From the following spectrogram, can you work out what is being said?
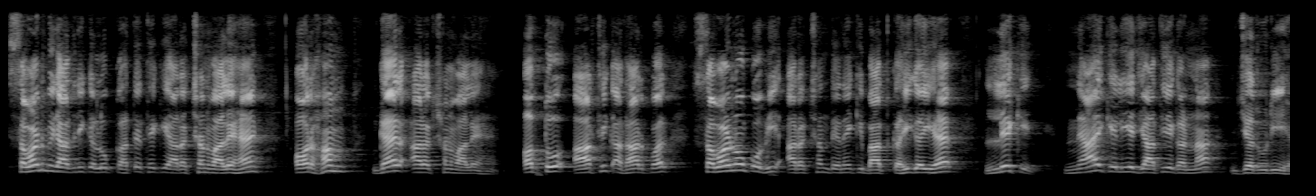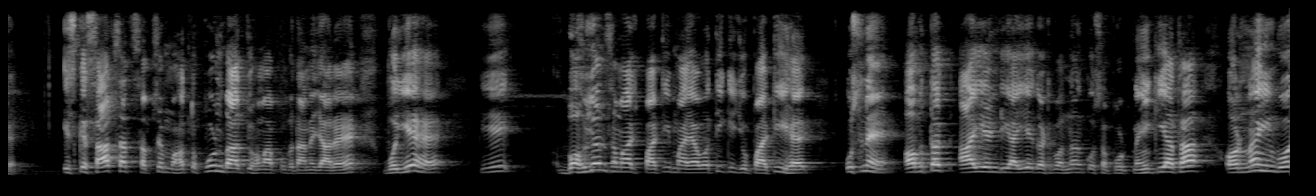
सवर्ण बिरादरी के लोग कहते थे कि आरक्षण वाले हैं और हम गैर आरक्षण वाले हैं। अब तो आर्थिक आधार पर सवर्णों को भी आरक्षण देने की बात कही गई है, लेकिन न्याय के लिए जातीय गणना ज़रूरी है। इसके साथ साथ सबसे महत्वपूर्ण बात जो हम आपको बताने जा रहे हैं, वो ये है कि बहुजन समाज पार्टी मायावती की जो पार्टी है, उसने अब तक आई एन डी आई ए गठबंधन को सपोर्ट नहीं किया था और न ही वो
